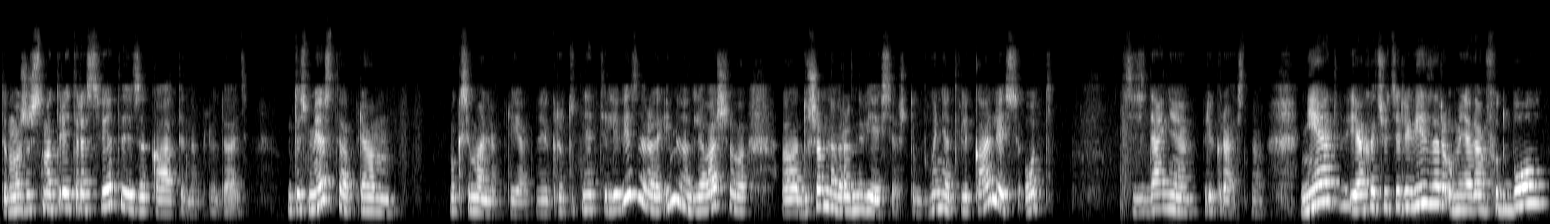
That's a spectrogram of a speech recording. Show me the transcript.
ты можешь смотреть рассветы и закаты наблюдать. Ну, то есть место прям максимально приятное. Я говорю, тут нет телевизора именно для вашего э, душевного равновесия, чтобы вы не отвлекались от созидания прекрасного. Нет, я хочу телевизор, у меня там футбол.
